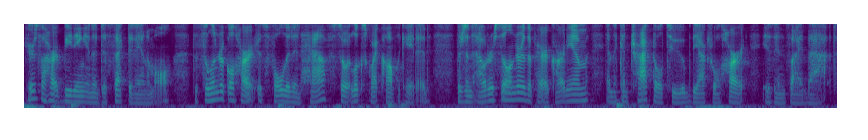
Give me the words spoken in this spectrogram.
Here's the heart beating in a dissected animal. The cylindrical heart is folded in half, so it looks quite complicated. There's an outer cylinder, the pericardium, and the contractile tube, the actual heart, is inside that.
